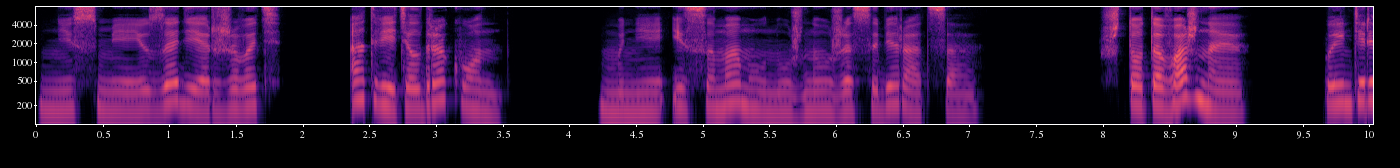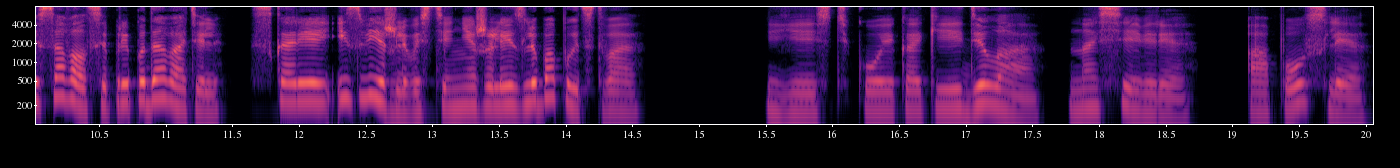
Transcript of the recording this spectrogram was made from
Не смею задерживать, ответил дракон. Мне и самому нужно уже собираться. Что-то важное? Поинтересовался преподаватель. Скорее из вежливости, нежели из любопытства. Есть кое-какие дела на севере, а после,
